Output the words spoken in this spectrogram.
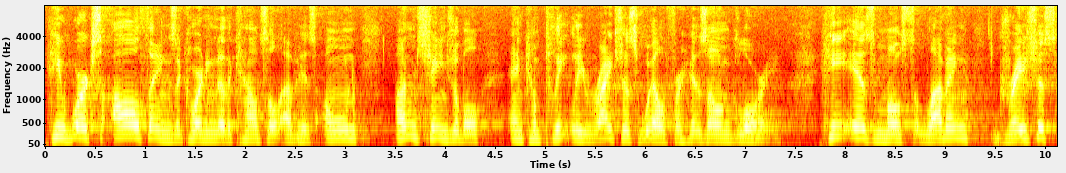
He works all things according to the counsel of his own unchangeable and completely righteous will for his own glory. He is most loving, gracious,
